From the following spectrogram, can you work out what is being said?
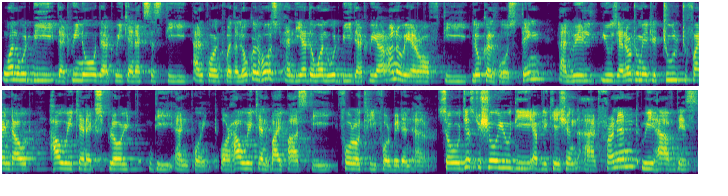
One would be that we know that we can access the endpoint with a local host and the other one would be that we are unaware of the local host thing and we'll use an automated tool to find out how we can exploit the endpoint or how we can bypass the 403 forbidden error. So just to show you the application at front end, we have this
